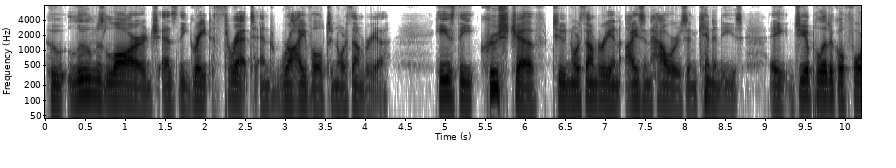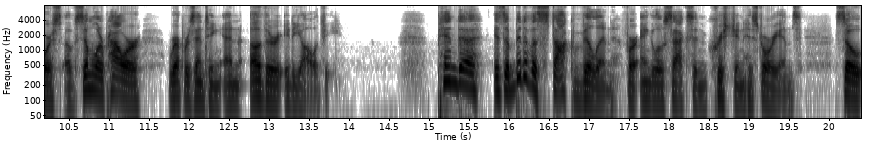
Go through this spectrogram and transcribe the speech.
who looms large as the great threat and rival to Northumbria. He's the Khrushchev to Northumbrian Eisenhowers and Kennedys, a geopolitical force of similar power representing an other ideology. Penda is a bit of a stock villain for Anglo Saxon Christian historians, so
